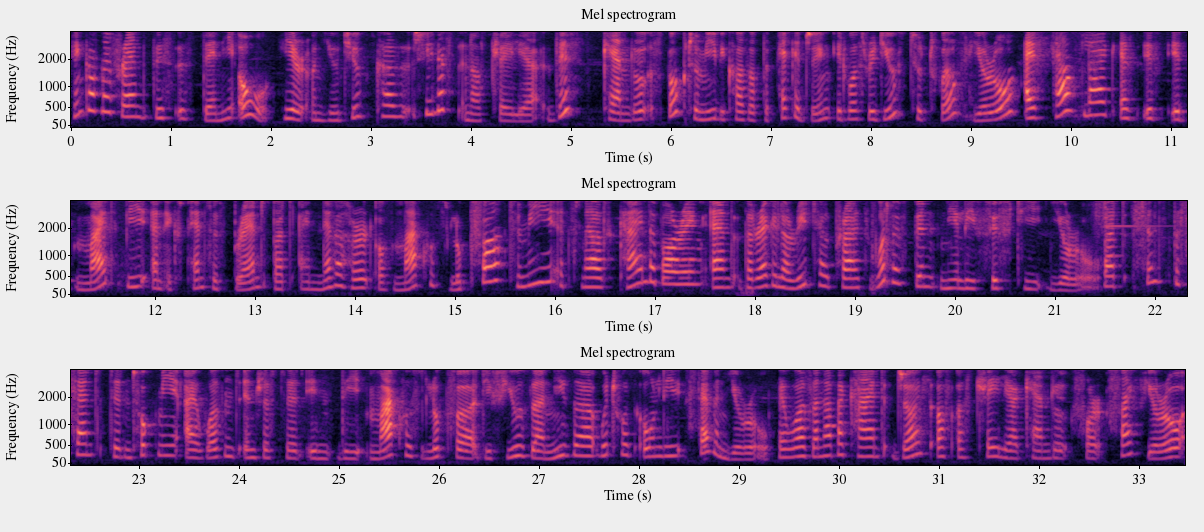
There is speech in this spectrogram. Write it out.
think of my friend, this is Danny O here on YouTube because she lives in Australia. This candle spoke to me because of the packaging. It was reduced to 12 euro. I felt like as if it might be an expensive brand, but I never heard of Markus Lupfer. To me, it smelled kinda boring and the regular retail price would have been nearly 50 euro. But since the scent didn't hook me, I wasn't interested in the Markus Lupfer diffuser neither, which was only 7 euro. There was another kind, Joys of Australia candle for 5 euro.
